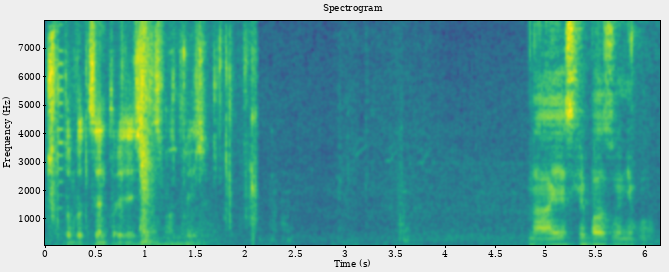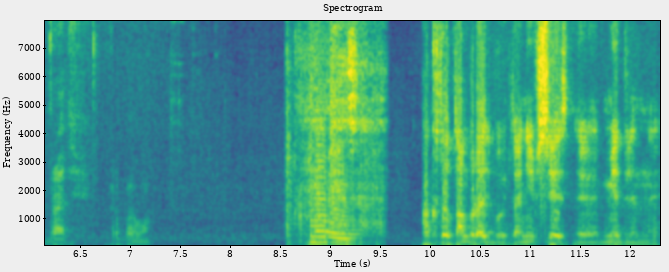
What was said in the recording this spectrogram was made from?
Чтобы центр здесь смотреть. Ну, а если базу не будут брать, КБУ? А кто там брать будет? Они все э, медленные.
